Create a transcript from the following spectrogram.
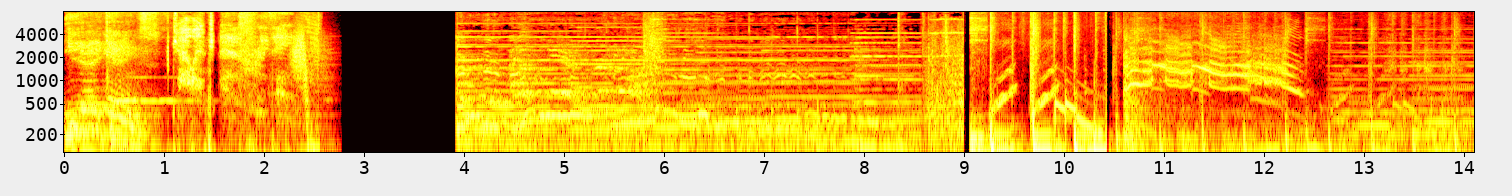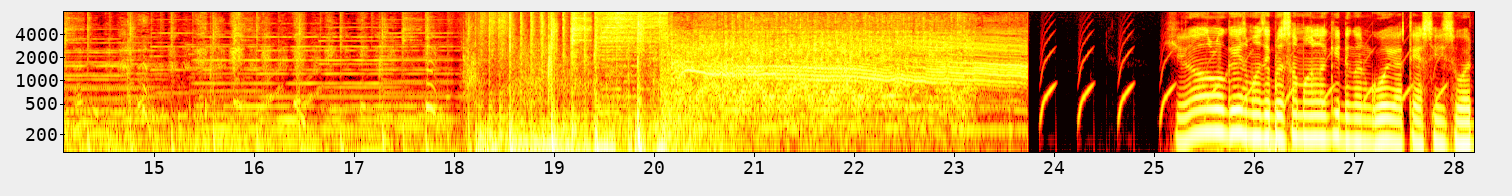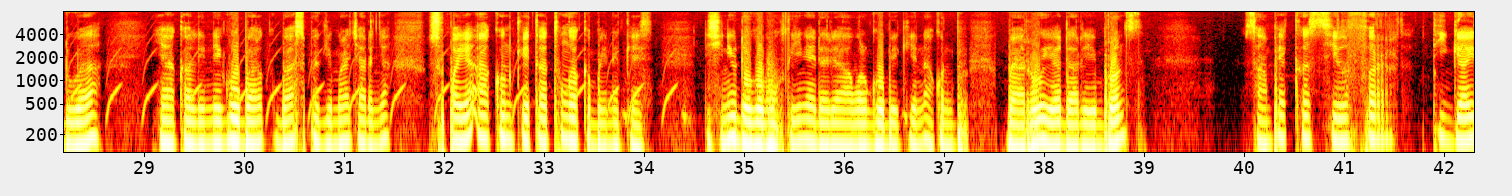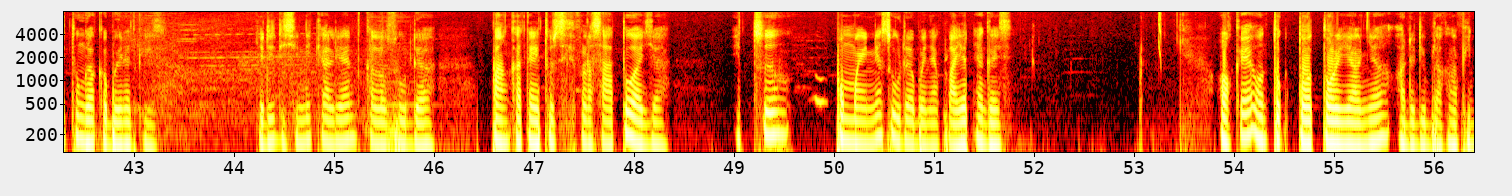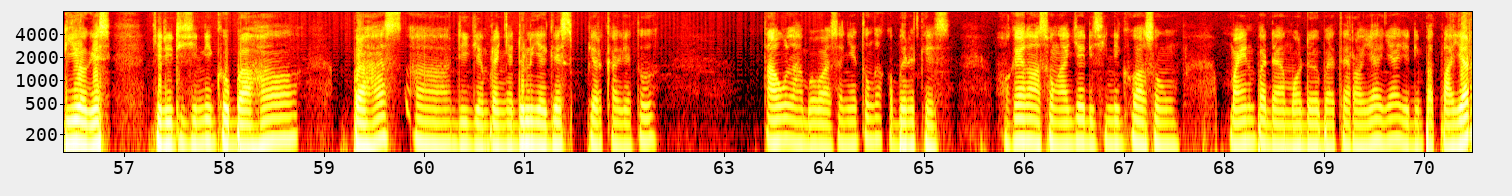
EA Games. Challenge everything. Ya halo guys masih bersama lagi dengan gue ya tes siswa 2 Ya kali ini gue bakal bahas bagaimana caranya supaya akun kita tuh nggak kebanet guys. Di sini udah gue buktiin ya dari awal gue bikin akun baru ya dari bronze sampai ke silver 3 itu nggak kebanet guys. Jadi di sini kalian kalau sudah pangkatnya itu silver 1 aja itu pemainnya sudah banyak playernya guys. Oke, untuk tutorialnya ada di belakang video, guys. Jadi di sini gue bahas bahas uh, di gameplaynya dulu ya, guys, biar kalian tuh tahu lah bahwasanya itu nggak keberet, guys. Oke, langsung aja di sini gue langsung main pada mode battle royale ya, jadi 4 player.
